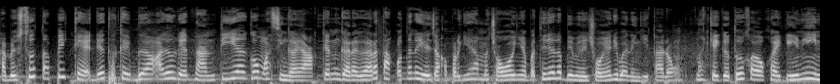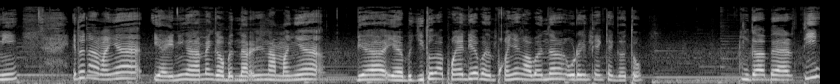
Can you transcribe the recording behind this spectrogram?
Habis itu tapi kayak dia tuh kayak bilang aduh lihat nanti ya gue masih nggak yakin. Gara-gara takutnya dia diajak pergi sama cowoknya berarti dia lebih milih cowoknya dibanding kita dong. Nah kayak gitu kalau kayak gini ini itu namanya ya ini namanya nggak benar ini namanya dia ya begitulah pokoknya dia pokoknya nggak benar udah intinya kayak gitu Gak berarti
